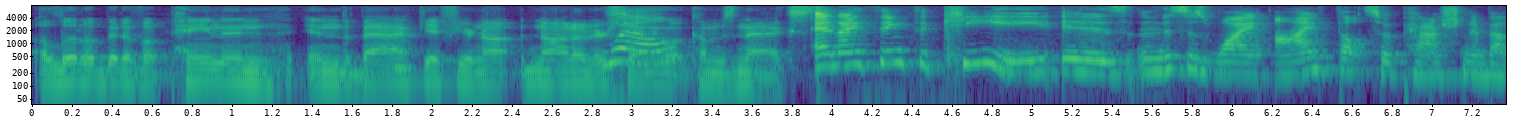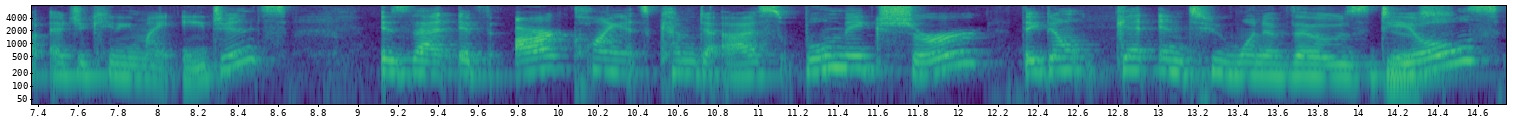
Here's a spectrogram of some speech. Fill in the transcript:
a little bit of a pain in in the back if you're not not understanding Well, what comes next. And I think the key is, and this is why I felt so passionate about educating my agents, is that if our clients come to us, we'll make sure they don't get into one of those deals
